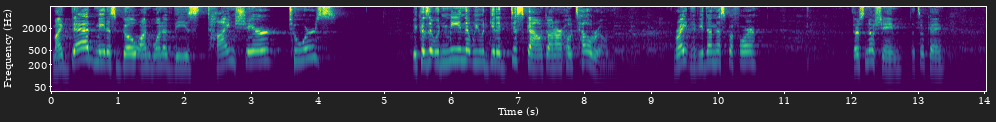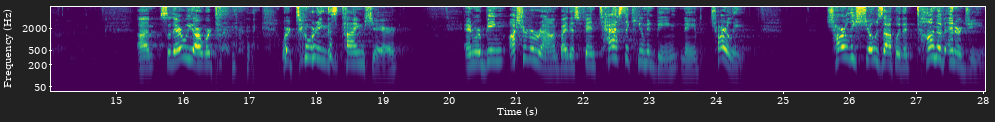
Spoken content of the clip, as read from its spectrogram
my dad made us go on one of these timeshare tours because it would mean that we would get a discount on our hotel room. Right? Have you done this before? There's no shame. That's okay. Um, so there we are. We're, t- we're touring this timeshare, and we're being ushered around by this fantastic human being named Charlie. Charlie shows up with a ton of energy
